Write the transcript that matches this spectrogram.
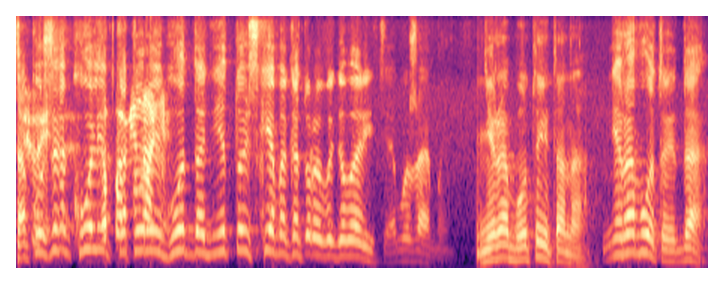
Так Все уже колет, который год, да нет той схемы, о которой вы говорите, уважаемые. Не работает она. Не работает, да.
